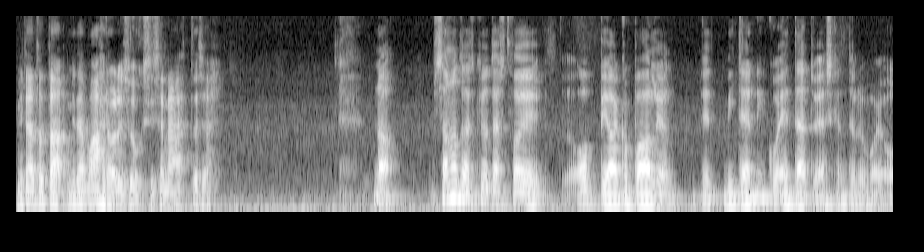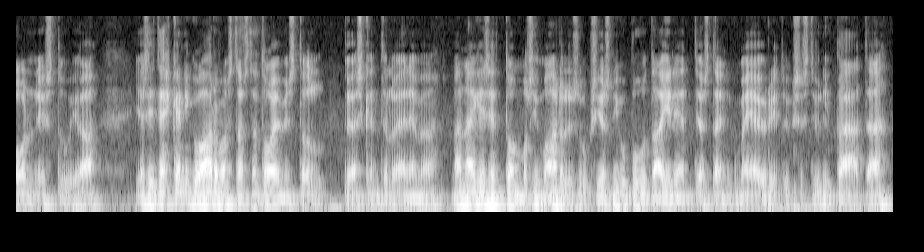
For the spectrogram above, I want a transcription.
Mitä, tota, mitä mahdollisuuksia sä näette se? No, sanotaan, että kyllä tästä voi oppia aika paljon, että miten niin kuin etätyöskentely voi onnistua ja, ja sitten ehkä niin kuin arvostaa sitä toimistotyöskentelyä enemmän. Mä näkisin, että tuommoisia mahdollisuuksia, jos niin kuin puhutaan identiosta niin kuin meidän yrityksestä ylipäätään.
